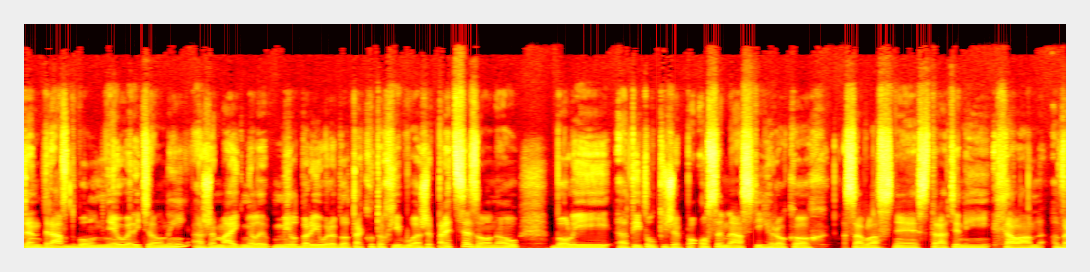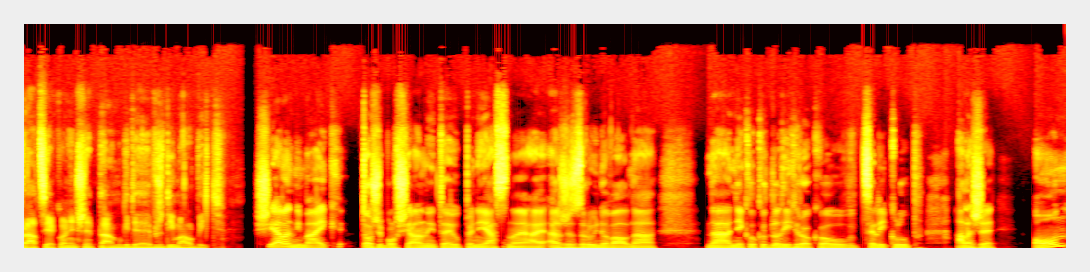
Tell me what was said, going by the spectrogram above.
ten draft bol neuveriteľný a že Mike Mil- Milbury urobil takúto chybu a že pred sezónou boli e, titulky, že po 18 rokoch sa vlastne stratený chalan vracia konečne tam, kde vždy mal byť. Šialený Mike, to, že bol šialený, to je úplne jasné a, a že zrujnoval na, na niekoľko dlhých rokov celý klub, ale že on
